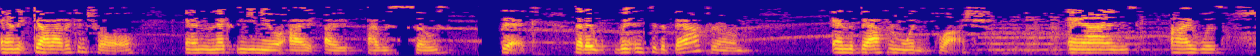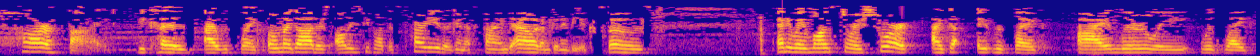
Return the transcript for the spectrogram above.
and it got out of control. And the next thing you knew, I, I I was so sick that I went into the bathroom, and the bathroom wouldn't flush, and I was horrified because I was like, oh my God, there's all these people at this party. They're going to find out. I'm going to be exposed. Anyway, long story short, I got, it was like, I literally was like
